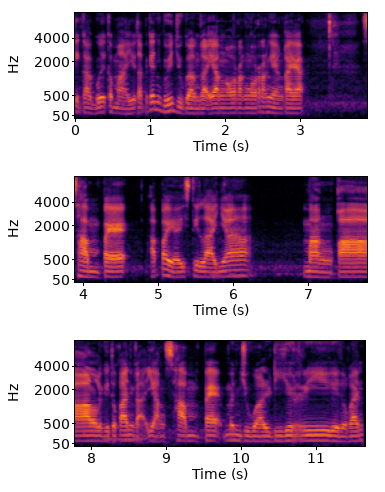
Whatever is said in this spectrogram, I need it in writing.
tingkah gue kemayu tapi kan gue juga nggak yang orang-orang yang kayak sampai apa ya istilahnya mangkal gitu kan nggak yang sampai menjual diri gitu kan.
